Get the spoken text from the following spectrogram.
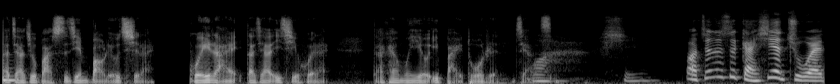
大家就把时间保留起来，回来大家一起回来，大概我们也有一百多人这样子。哇，是哇，真的是感谢主哎，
